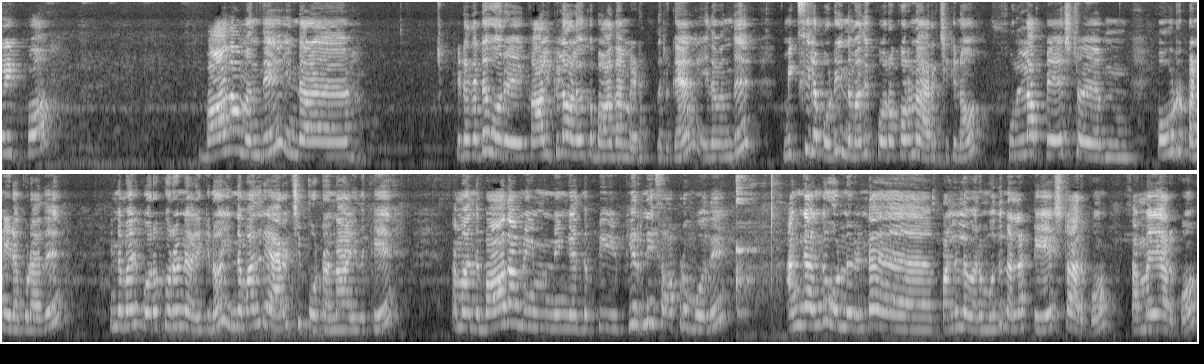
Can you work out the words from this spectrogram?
ஸோ இப்போது பாதாம் வந்து இந்த கிட்டத்தட்ட ஒரு கால் கிலோ அளவுக்கு பாதாம் எடுத்துருக்கேன். இதை வந்து மிக்சியில் போட்டு இந்த மாதிரி கொர குறைன்னு அரைச்சிக்கணும். ஃபுல்லாக பேஸ்ட் பவுட்ரு பண்ணிடக்கூடாது. இந்த மாதிரி குறை குறைன்னு அரைக்கணும். இந்த மாதிரி அரைச்சி போட்டோன்னா இதுக்கு நம்ம அந்த பாதாம் நீங்கள் இந்த பி பிர்னி சாப்பிடும்போது அங்கங்கே ஒன்று ரெண்டு பல்லில் வரும்போது நல்லா டேஸ்ட்டாக இருக்கும். செம்மையாக இருக்கும்.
